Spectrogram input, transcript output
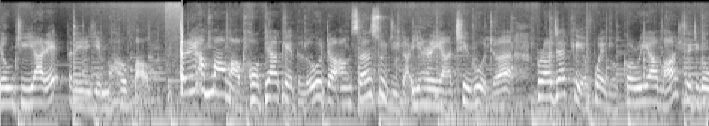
ယုံကြည်ရတဲ့သတင်းအရင်မဟုတ်ပါဘူး။သတင်းအမှားမှာဖော်ပြခဲ့သလိုတောင်အောင်ဆန်းစုကြည်ကရရရာခြေဖို့အတွက် project K အဖွဲ့ကိုကိုရီးယားမှာရွှေတကုံ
